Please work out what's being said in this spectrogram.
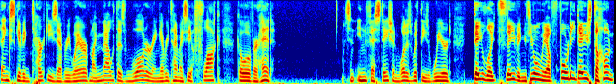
Thanksgiving turkeys everywhere. My mouth is watering every time I see a flock go overhead. It's an infestation. What is with these weird daylight savings? You only have 40 days to hunt.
